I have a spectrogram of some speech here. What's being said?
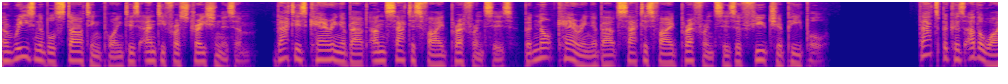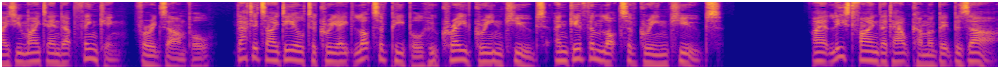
a reasonable starting point is anti-frustrationism, that is caring about unsatisfied preferences but not caring about satisfied preferences of future people. That's because otherwise you might end up thinking, for example, that it's ideal to create lots of people who crave green cubes and give them lots of green cubes. I at least find that outcome a bit bizarre.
